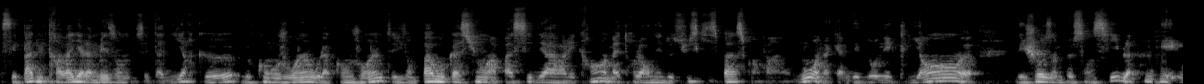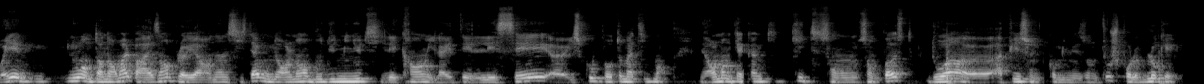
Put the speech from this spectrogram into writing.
c'est pas du travail à la maison. C'est-à-dire que le conjoint ou la conjointe, ils n'ont pas vocation à passer derrière l'écran, à mettre leur nez dessus ce qui se passe. Quoi. Enfin, nous, on a quand même des données clients, euh, des choses un peu sensibles. Mhm. Et vous voyez, nous, en temps normal, par exemple, on a un système où normalement, au bout d'une minute, si l'écran il a été laissé, euh, il se coupe automatiquement. Mais normalement, quelqu'un qui quitte son, son poste doit euh, appuyer sur une combinaison de touches pour le bloquer.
